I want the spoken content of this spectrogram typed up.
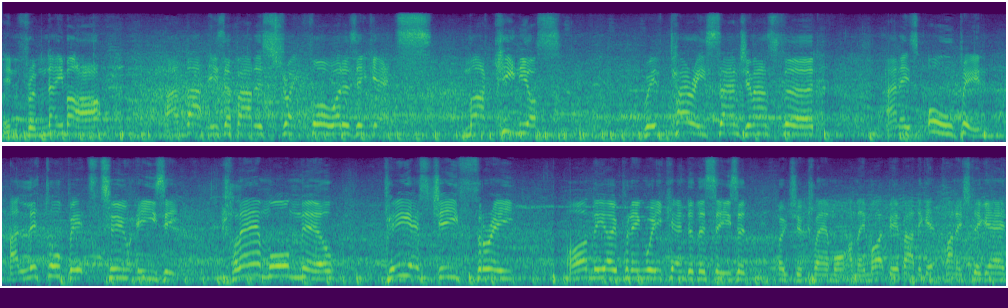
In from Neymar. And that is about as straightforward as it gets. Marquinhos with Paris Saint-Germain's third and it's all been a little bit too easy. Clermont nil, PSG 3 on the opening weekend of the season. Coach of Clermont, and they might be about to get punished again.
